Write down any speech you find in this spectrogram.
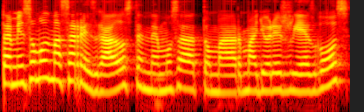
También somos más arriesgados, tendemos a tomar mayores riesgos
